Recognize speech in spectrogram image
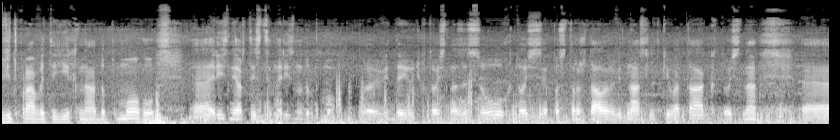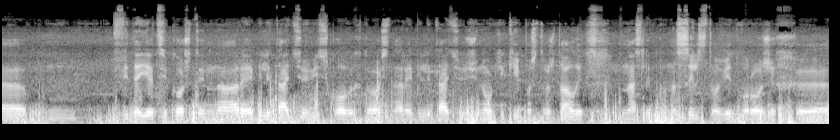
відправити їх на допомогу. Е, Різні артисти на різну допомогу е, віддають хтось на ЗСУ, хтось постраждалим від наслідків атак, хтось на віддає ці кошти на реабілітацію військових, хтось на реабілітацію жінок, які постраждали внаслідку насильства від ворожих е,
